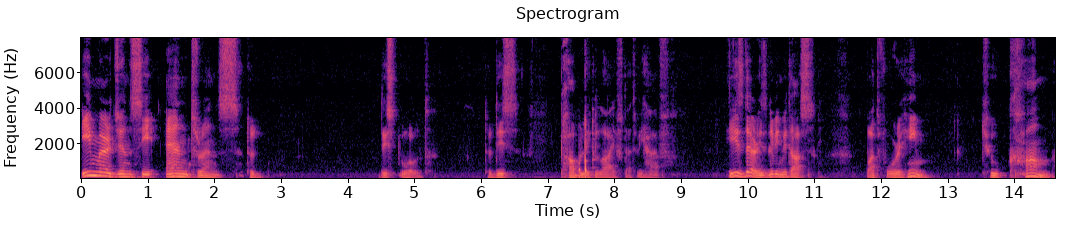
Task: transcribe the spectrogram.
emergency entrance to this world, to this public life that we have. He is there, he's living with us. But for him to come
